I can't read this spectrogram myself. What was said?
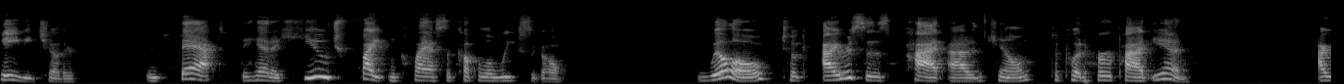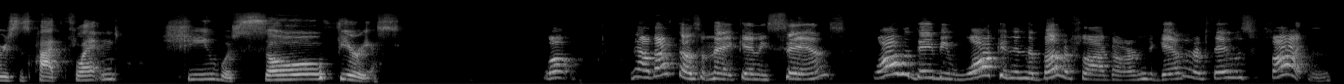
hate each other. In fact, they had a huge fight in class a couple of weeks ago. Willow took Iris's pot out of the kiln to put her pot in. Iris's pot flattened. She was so furious. Well, now that doesn't make any sense. Why would they be walking in the butterfly garden together if they was fighting?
